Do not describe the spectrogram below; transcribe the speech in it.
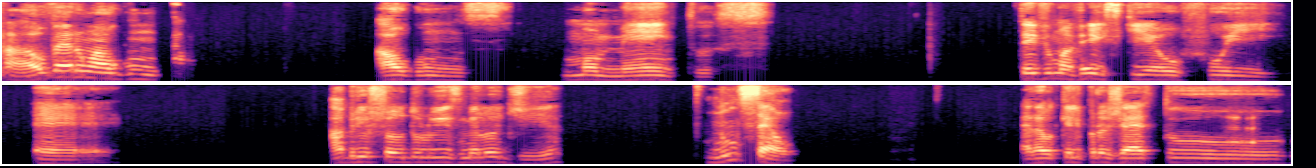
Ah, houveram algum, alguns momentos. Teve uma vez que eu fui é, abrir o show do Luiz Melodia num céu. Era aquele projeto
